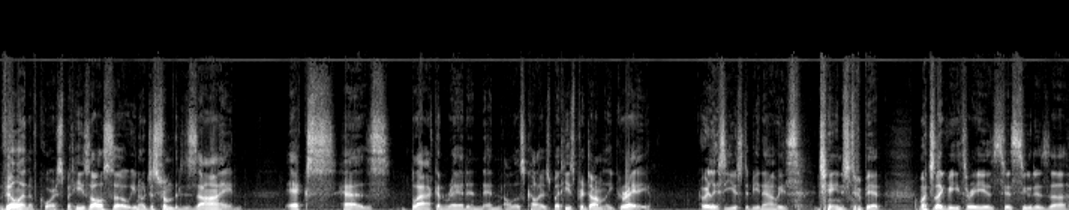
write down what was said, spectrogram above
villain, of course, but he's also, you know, just from the design, X has black and red and, and all those colors, but he's predominantly gray. Or at least he used to be. Now he's changed a bit. Much like V3, his, his suit has uh,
